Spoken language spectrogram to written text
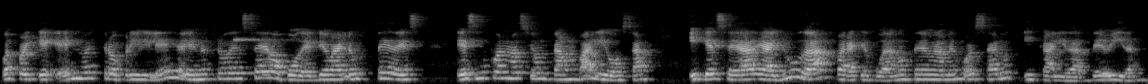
pues porque es nuestro privilegio y es nuestro deseo poder llevarle a ustedes esa información tan valiosa y que sea de ayuda para que puedan obtener una mejor salud y calidad de vida.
